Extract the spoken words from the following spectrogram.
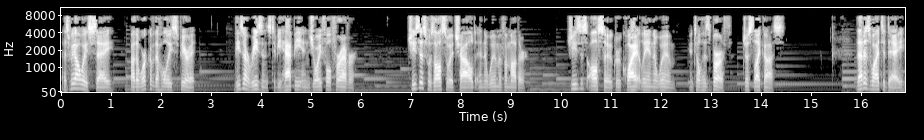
As we always say, by the work of the Holy Spirit, these are reasons to be happy and joyful forever. Jesus was also a child in the womb of a mother. Jesus also grew quietly in the womb until his birth, just like us. That is why today,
